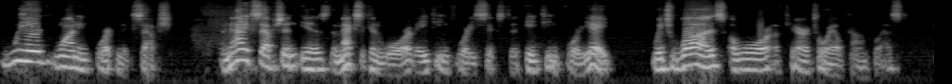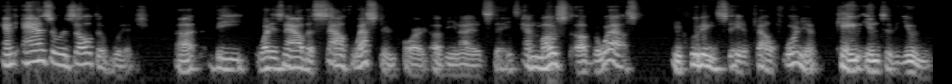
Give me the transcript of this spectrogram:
with one important exception. And that exception is the Mexican War of 1846 to 1848, which was a war of territorial conquest, and as a result of which, uh, the what is now the southwestern part of the United States and most of the West including the state of California, came into the Union.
